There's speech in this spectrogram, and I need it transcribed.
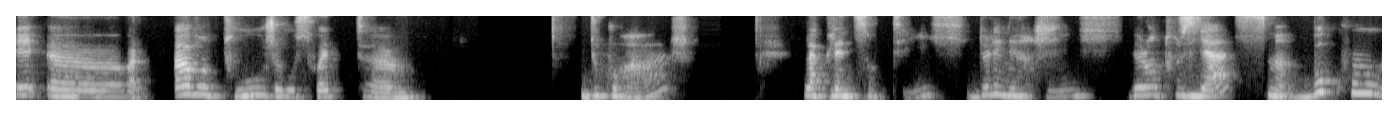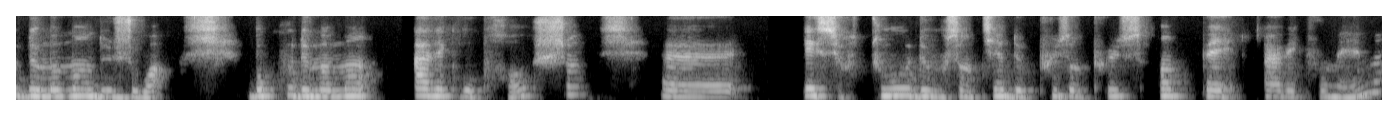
Et euh, voilà, avant tout, je vous souhaite... Euh, du courage, la pleine santé, de l'énergie, de l'enthousiasme, beaucoup de moments de joie, beaucoup de moments avec vos proches euh, et surtout de vous sentir de plus en plus en paix avec vous-même.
